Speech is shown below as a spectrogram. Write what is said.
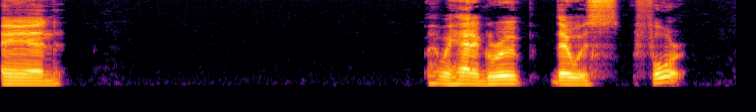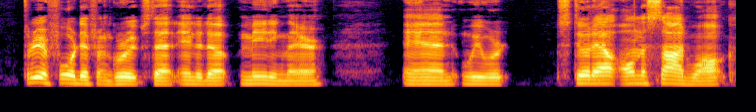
and we had a group. There was four, three or four different groups that ended up meeting there, and we were stood out on the sidewalk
